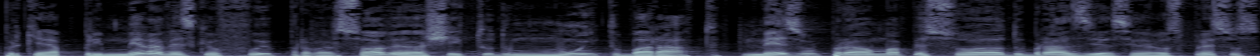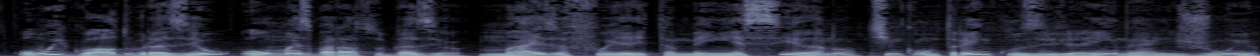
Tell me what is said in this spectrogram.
Porque a primeira vez que eu fui para Varsóvia, eu achei tudo muito barato. Mesmo para uma pessoa do Brasil, assim, né? os preços ou igual do Brasil ou mais barato do Brasil. Mas eu fui aí também esse ano, te encontrei inclusive aí, né, em junho,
